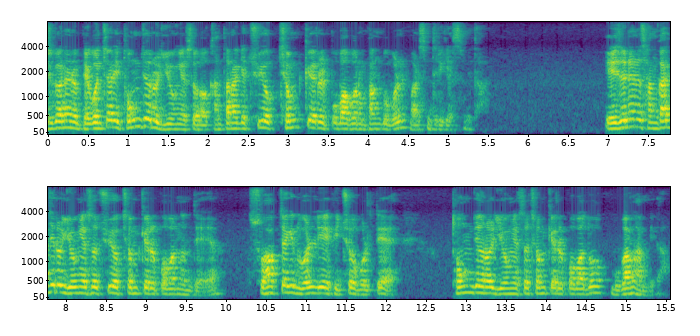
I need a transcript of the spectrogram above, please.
시간에는 100원짜리 동전을 이용해서 간단하게 추역 점괘를 뽑아보는 방법을 말씀드리겠습니다. 예전에는 상가지를 이용해서 추역 점괘를 뽑았는데 수학적인 원리에 비추어 볼 때 동전을 이용해서 점괘를 뽑아도 무방합니다.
